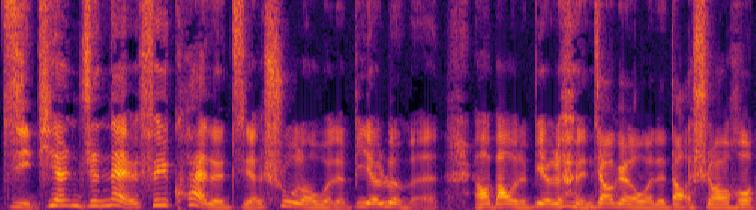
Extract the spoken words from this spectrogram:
几天之内飞快的结束了我的毕业论文，然后把我的毕业论文交给了我的导师，然后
